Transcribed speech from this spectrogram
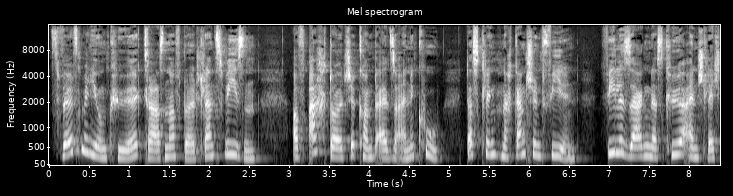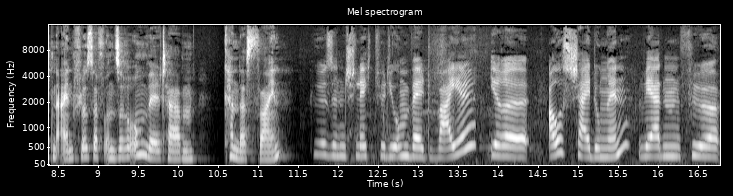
Zwölf Millionen Kühe grasen auf Deutschlands Wiesen. Auf acht Deutsche kommt also eine Kuh. Das klingt nach ganz schön vielen. Viele sagen, dass Kühe einen schlechten Einfluss auf unsere Umwelt haben. Kann das sein? Kühe sind schlecht für die Umwelt, weil ihre Ausscheidungen werden für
